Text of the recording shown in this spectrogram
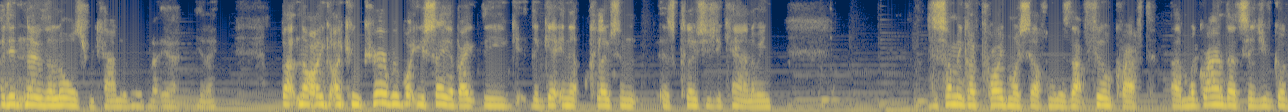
I didn't know the laws from Canada, but yeah, you know. But no, I, I concur with what you say about the the getting up close and as close as you can. I mean, something I pride myself on is that fieldcraft. Uh, my granddad said you've got,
